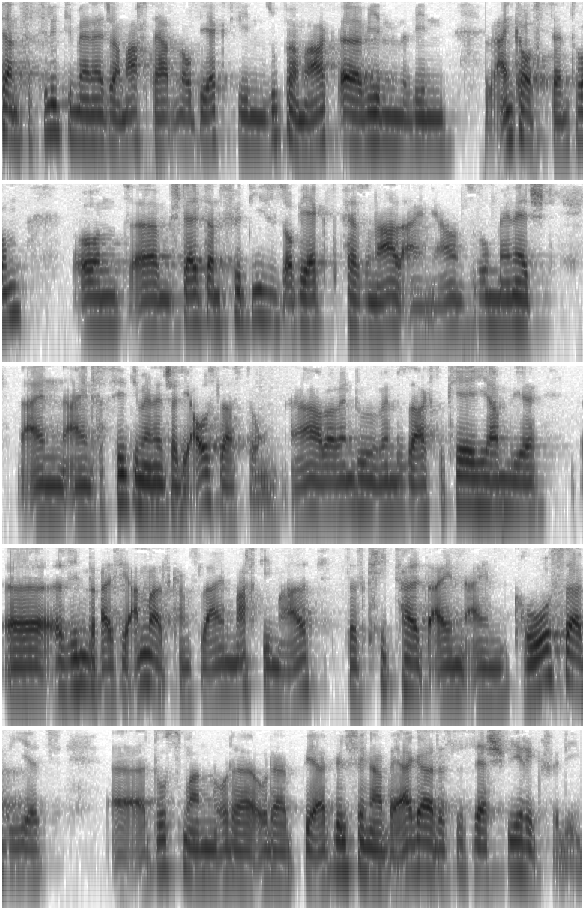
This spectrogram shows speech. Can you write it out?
ja ein Facility Manager macht, der hat ein Objekt wie ein Supermarkt, äh, wie, ein, wie ein Einkaufszentrum und ähm, stellt dann für dieses Objekt Personal ein, ja, und so managt ein, ein Facility Manager die Auslastung. Ja, aber wenn du, wenn du sagst, okay, hier haben wir äh, 37 Anwaltskanzleien, mach die mal, das kriegt halt ein, ein großer wie jetzt äh, Dussmann oder, oder Billfinger Berger, das ist sehr schwierig für die.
